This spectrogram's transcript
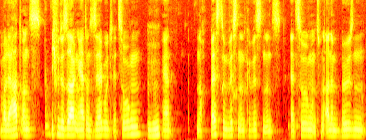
weil er hat uns, ich würde sagen, er hat uns sehr gut erzogen. Mhm. Er hat nach bestem Wissen und Gewissen uns erzogen, uns von allem Bösen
